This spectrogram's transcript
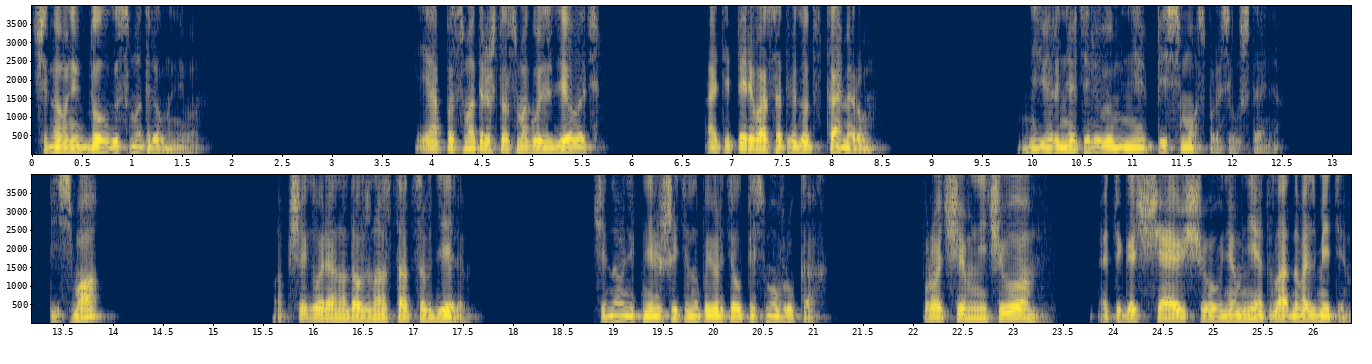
Чиновник долго смотрел на него. Я посмотрю, что смогу сделать. А теперь вас отведут в камеру. Не вернете ли вы мне письмо? спросил Штайнер. Письмо? Вообще говоря, оно должно остаться в деле. Чиновник нерешительно повертел письмо в руках. Впрочем, ничего отягощающего в нем нет. Ладно, возьмите.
